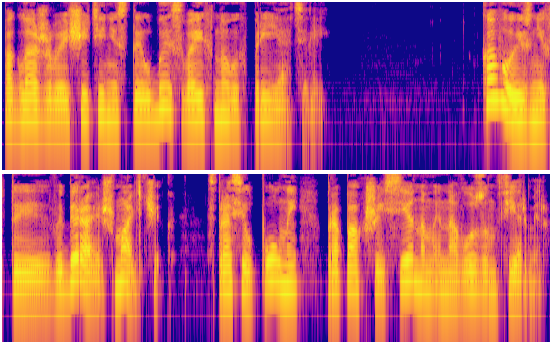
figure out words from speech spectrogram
поглаживая щетинистые лбы своих новых приятелей. «Кого из них ты выбираешь, мальчик?» — спросил полный, пропахший сеном и навозом фермер.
